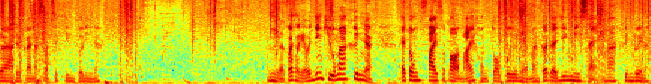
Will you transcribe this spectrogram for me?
เวลาเดียวกันนะสำหรับสกินตัวนี้นะนี่แล้วก็สังเกตว่ายิ่งคิวมากขึ้นเนี่ยไอตรงไฟสปอตไลท์ของตัวปืนเนี่ยมันก็จะยิ่งมีแสงมากขึ้นด้วยนะ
